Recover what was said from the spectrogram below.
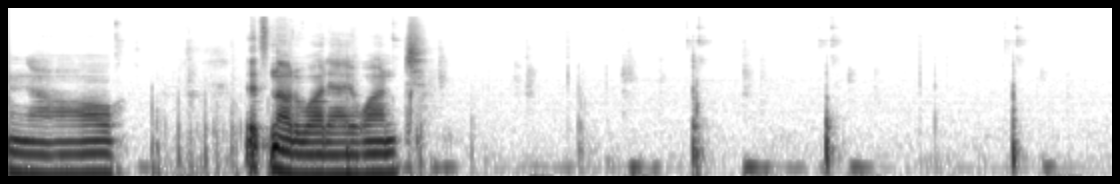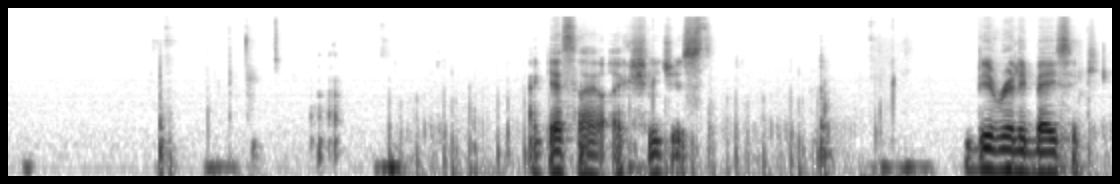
No, that's not what I want. I guess I'll actually just be really basic.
